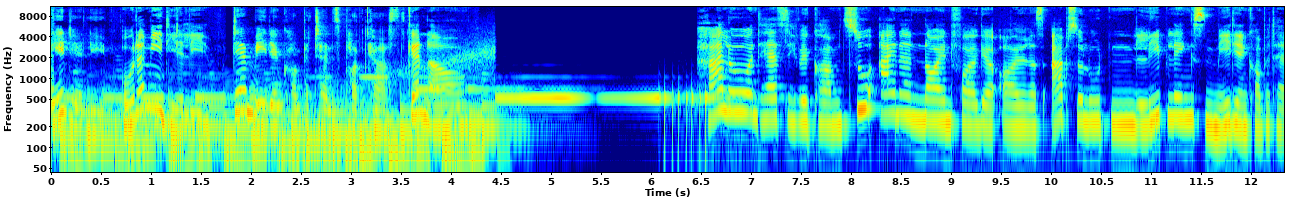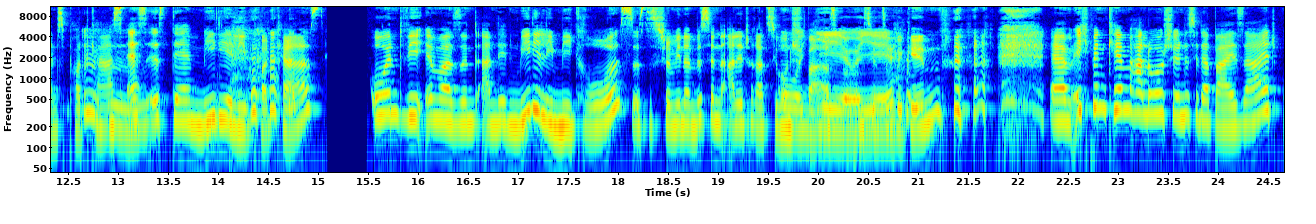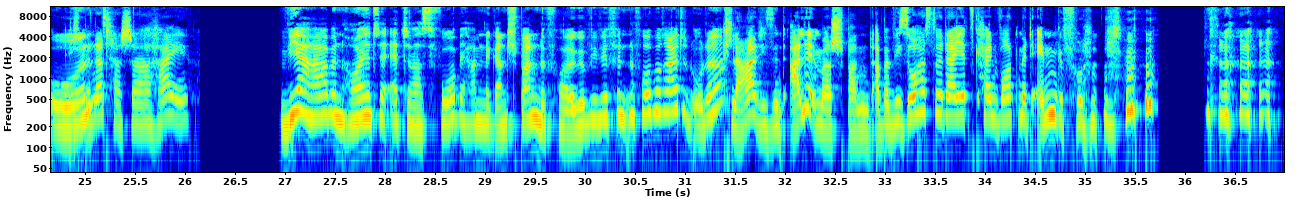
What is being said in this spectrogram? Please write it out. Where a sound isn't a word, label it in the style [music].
Medially. Oder Medially. Der Medienkompetenz-Podcast. Genau. Hallo und herzlich willkommen zu einer neuen Folge eures absoluten Lieblings-Medienkompetenz-Podcasts. Mhm. Es ist der Medially-Podcast. [laughs] und wie immer sind an den Medially-Mikros, es ist schon wieder ein bisschen Alliterationsspaß Oh je, bei oh uns hier je. zu Beginn. [laughs] ähm, ich bin Kim, hallo, schön, dass ihr dabei seid. Ich Und bin Natascha, hi. wir haben heute etwas vor. Wir haben eine ganz spannende Folge, wie wir finden, vorbereitet, oder? Klar, die sind alle immer spannend, aber wieso hast du da jetzt kein Wort mit M gefunden? [laughs] [laughs]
